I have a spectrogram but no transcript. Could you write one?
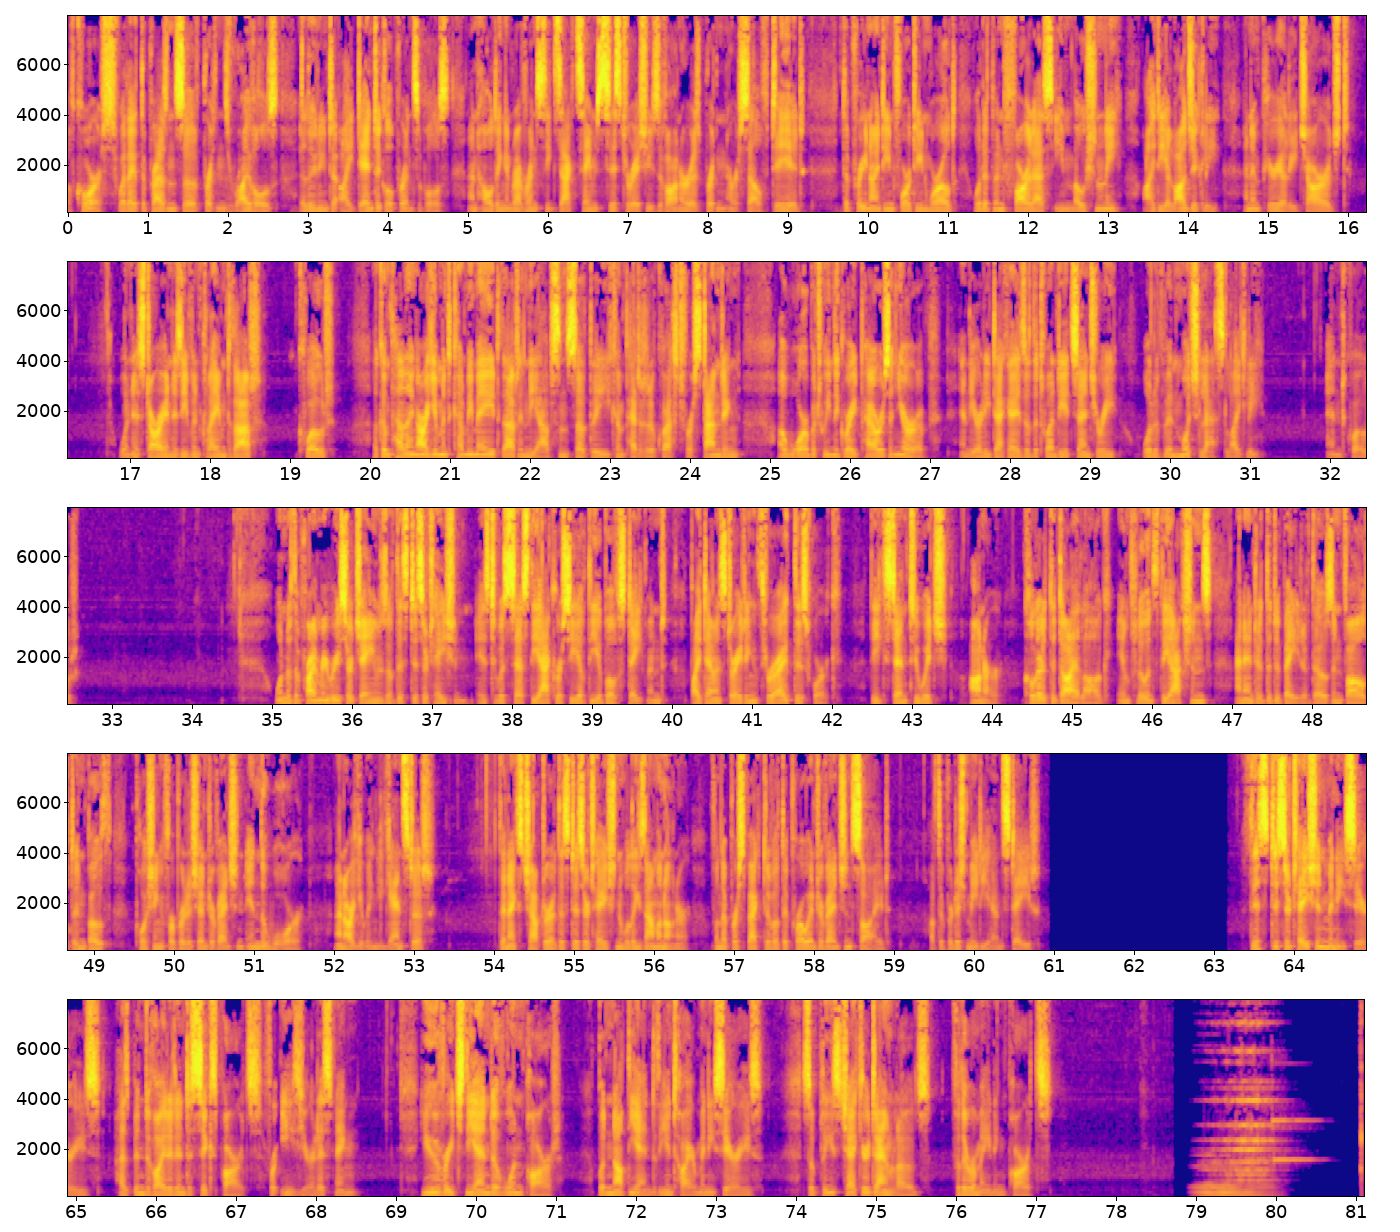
Of course, without the presence of Britain's rivals alluding to identical principles and holding in reverence the exact same sister issues of honour as Britain herself did, the pre 1914 world would have been far less emotionally, ideologically, and imperially charged. One historian has even claimed that, quote, a compelling argument can be made that in the absence of the competitive quest for standing, a war between the great powers in Europe in the early decades of the 20th century would have been much less likely. One of the primary research aims of this dissertation is to assess the accuracy of the above statement by demonstrating throughout this work the extent to which honour coloured the dialogue, influenced the actions, and entered the debate of those involved in both pushing for British intervention in the war and arguing against it. The next chapter of this dissertation will examine honour from the perspective of the pro intervention side of the British media and state. This dissertation mini series has been divided into six parts for easier listening. You have reached the end of one part, but not the end of the entire mini series, so please check your downloads for the remaining parts.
